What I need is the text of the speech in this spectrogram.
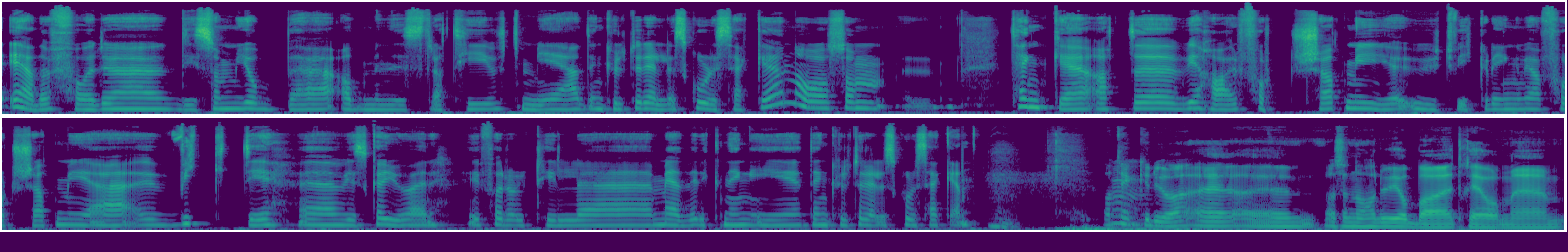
er det for eh, de som jobber administrativt med Den kulturelle skolesekken, og som eh, tenker at eh, vi har fortsatt mye utvikling, vi har fortsatt mye viktig vi skal gjøre i forhold til medvirkning i Den kulturelle skolesekken. Mm. Hva tenker du altså nå har du jobba tre år med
